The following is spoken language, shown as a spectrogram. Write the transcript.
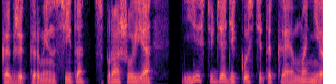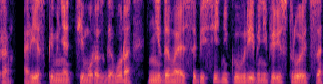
как же Карменсита? Спрашиваю я. Есть у дяди Кости такая манера. Резко менять тему разговора, не давая собеседнику времени перестроиться.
